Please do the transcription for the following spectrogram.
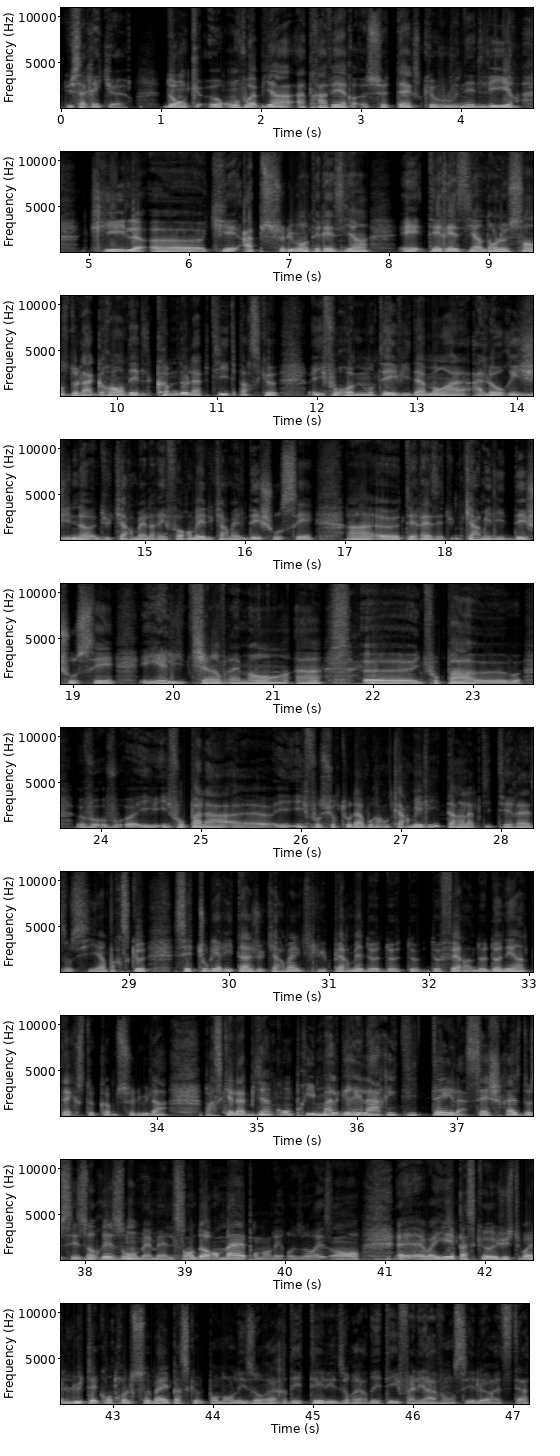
du Sacré-Cœur. Donc euh, on voit bien à, travers ce texte que vous venez de lire qu'il euh, qui est absolument thérésien et thérésien dans le sens de la grande et comme de la petite parce que euh, il faut remonter évidemment à, l'origine du Carmel réformé, du Carmel déchaussé. Hein. Thérèse est une carmélite déchaussée et elle y tient vraiment. Hein. il faut pas, il faut pas la, il faut surtout la voir en carmélite, hein, la petite Thérèse aussi, hein, parce que c'est tout l'héritage du Carmel qui lui permet de, de, de, faire, de donner un texte comme celui-là, parce qu'elle a bien compris, malgré l'aridité, la sécheresse de ses oraisons, même elle s'endormait pendant les oraisons, euh, vous voyez, parce que justement elle luttait contre le sommeil, parce que pendant les horaires d'été, les horaires d'été, il fallait avancer l'heure, etc.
